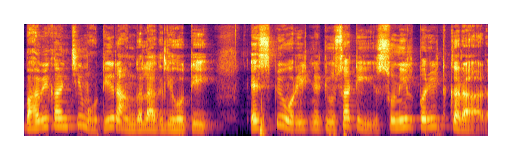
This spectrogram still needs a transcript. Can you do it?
भाविकांची मोठी रांग लागली होती. एस पी ओरिजिनेटिव्हसाठी सुनील परीट कराड.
